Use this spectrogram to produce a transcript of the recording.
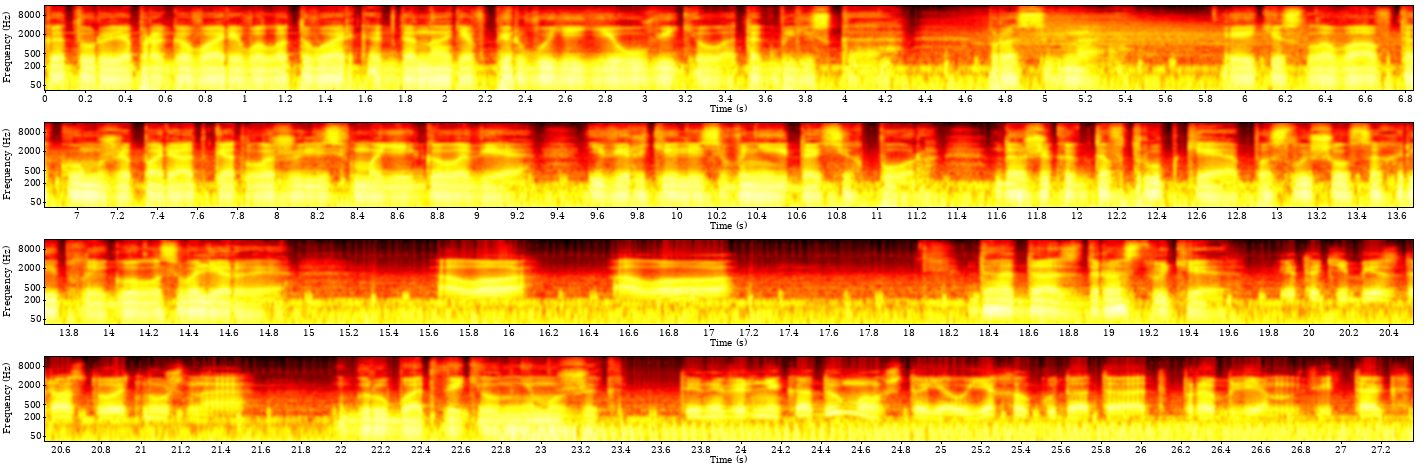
которые проговаривала тварь, когда Надя впервые ее увидела так близко. Про сына. Эти слова в таком же порядке отложились в моей голове и вертелись в ней до сих пор, даже когда в трубке послышался хриплый голос Валеры. Алло, алло. Да-да, здравствуйте. Это тебе здравствовать нужно. Грубо ответил мне мужик. Ты наверняка думал, что я уехал куда-то от проблем, ведь так?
